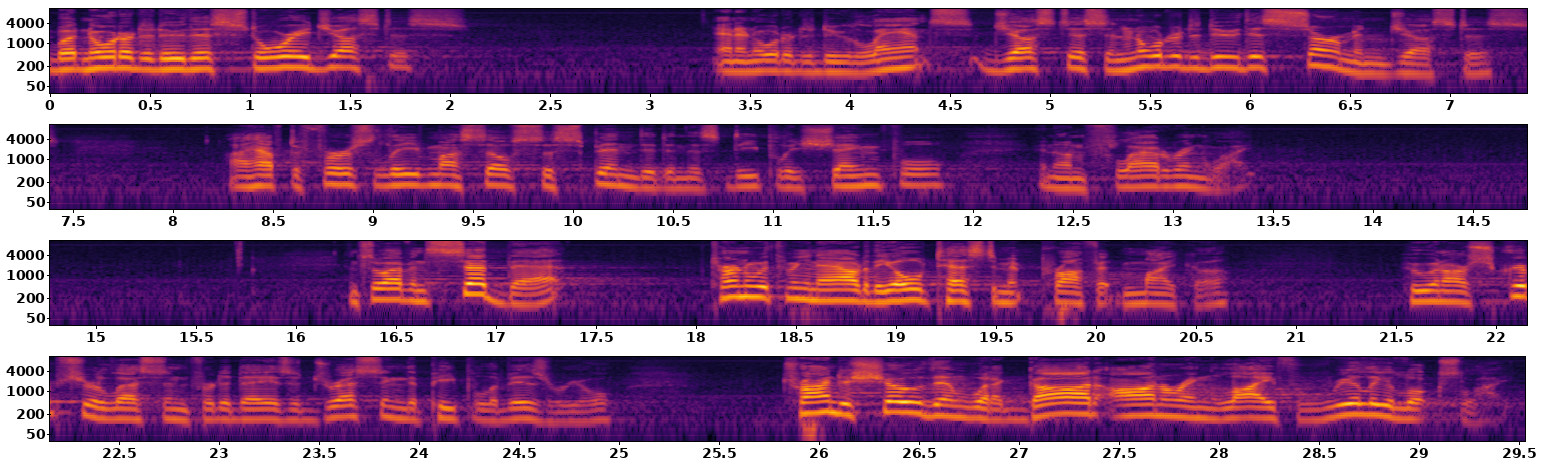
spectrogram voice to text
But in order to do this story justice, and in order to do Lance justice, and in order to do this sermon justice, I have to first leave myself suspended in this deeply shameful and unflattering light. And so, having said that, turn with me now to the Old Testament prophet Micah, who in our scripture lesson for today is addressing the people of Israel, trying to show them what a God honoring life really looks like.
